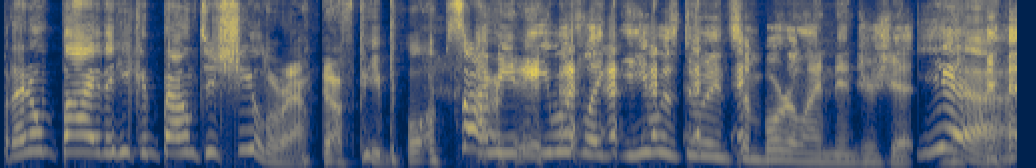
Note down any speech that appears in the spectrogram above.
but I don't buy that he can bounce his shield around off people. I'm sorry. I mean, he was like he was doing some borderline ninja shit. yeah,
